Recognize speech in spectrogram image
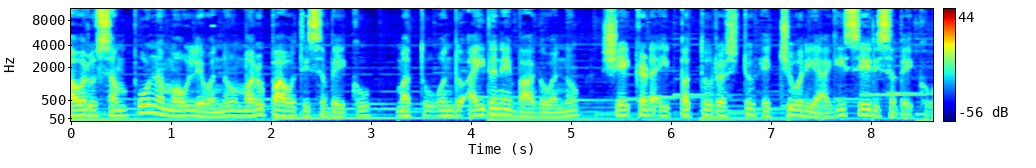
ಅವರು ಸಂಪೂರ್ಣ ಮೌಲ್ಯವನ್ನು ಮರುಪಾವತಿಸಬೇಕು ಮತ್ತು ಒಂದು ಐದನೇ ಭಾಗವನ್ನು ಶೇಕಡ ಇಪ್ಪತ್ತರಷ್ಟು ಹೆಚ್ಚುವರಿಯಾಗಿ ಸೇರಿಸಬೇಕು.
